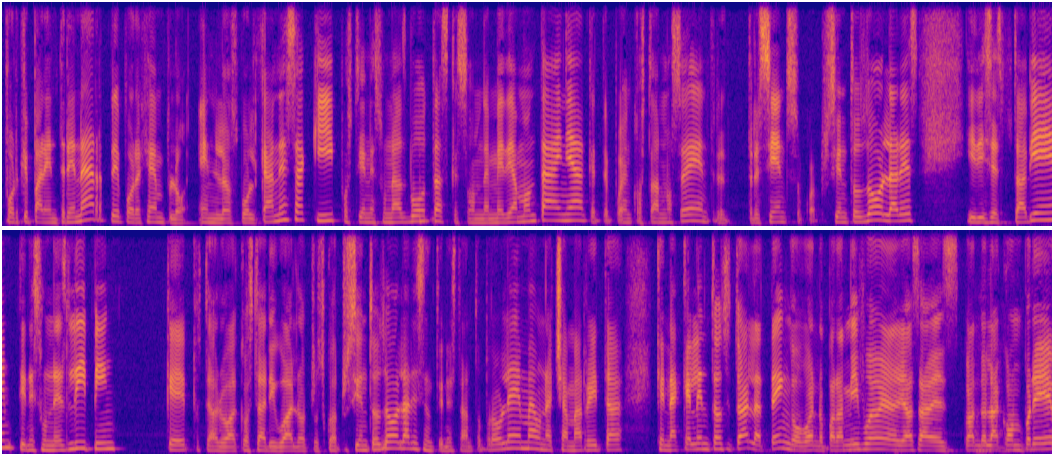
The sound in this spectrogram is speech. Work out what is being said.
Porque para entrenarte, por ejemplo, en los volcanes aquí, pues tienes unas botas que son de media montaña, que te pueden costar, no sé, entre 300 o 400 dólares. Y dices, está bien, tienes un sleeping que pues, te va a costar igual otros 400 dólares, no tienes tanto problema. Una chamarrita que en aquel entonces todavía la tengo. Bueno, para mí fue, ya sabes, cuando la compré,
